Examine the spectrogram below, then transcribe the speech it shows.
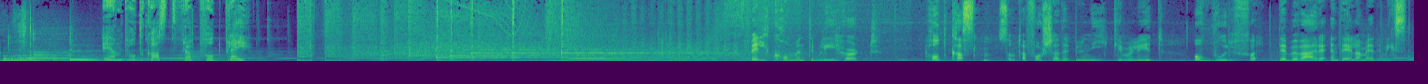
En podkast fra Podplay. Velkommen til Bli hørt, podkasten som tar for seg det unike med lyd, og hvorfor det bør være en del av mediemiksen.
